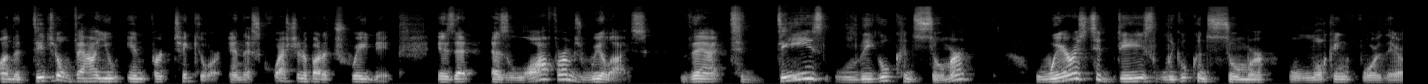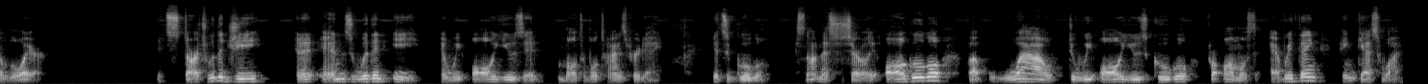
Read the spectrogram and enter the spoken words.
on the digital value in particular, and this question about a trade name is that as law firms realize that today's legal consumer, where is today's legal consumer looking for their lawyer? It starts with a G and it ends with an E, and we all use it multiple times per day. It's Google. It's not necessarily all Google, but wow, do we all use Google for almost everything? And guess what?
